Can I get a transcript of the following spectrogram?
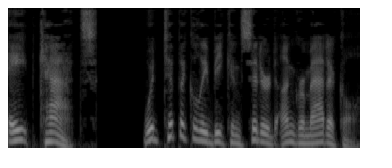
eight cats, would typically be considered ungrammatical.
